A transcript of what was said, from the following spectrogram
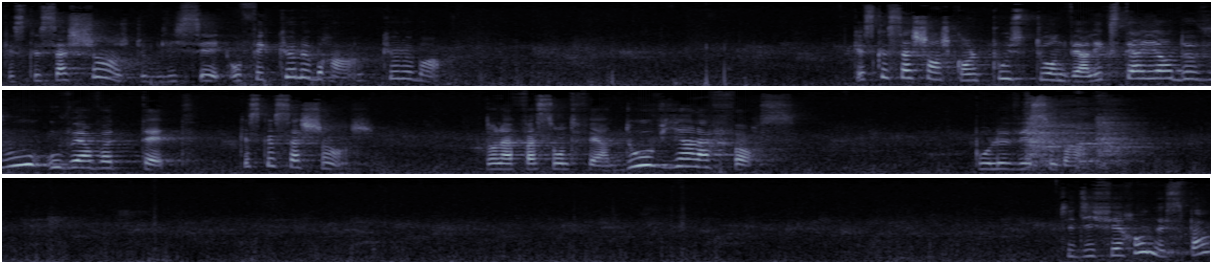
Qu'est-ce que ça change de glisser? On fait que le bras, hein, que le bras. Qu'est-ce que ça change quand le pouce tourne vers l'extérieur de vous ou vers votre tête? Qu'est-ce que ça change dans la façon de faire? D'où vient la force pour lever ce bras? C'est différent, n'est-ce pas?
